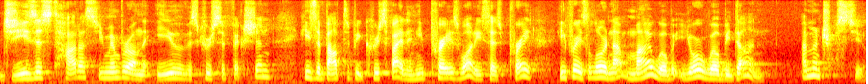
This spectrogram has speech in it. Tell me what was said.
Jesus taught us. You remember on the eve of his crucifixion, he's about to be crucified and he prays what? He says, Pray. He prays, Lord, not my will, but your will be done. I'm going to trust you.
